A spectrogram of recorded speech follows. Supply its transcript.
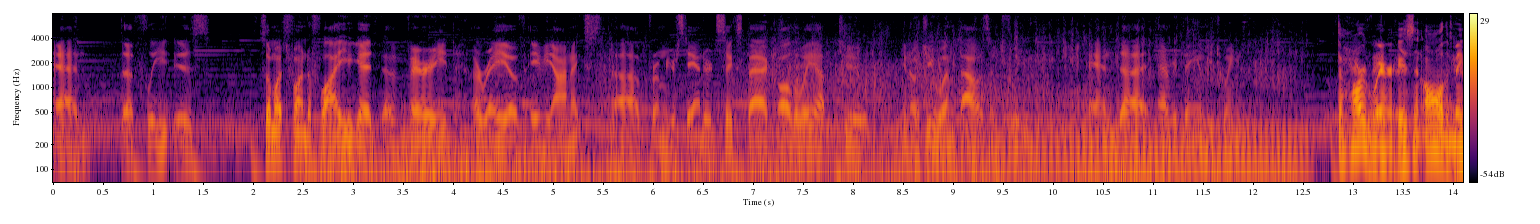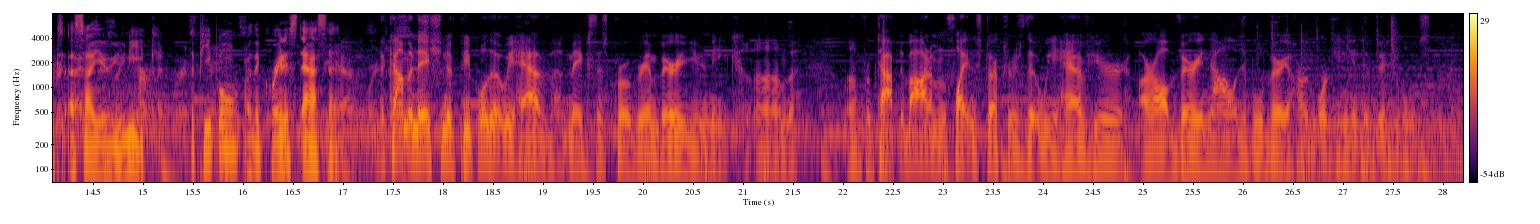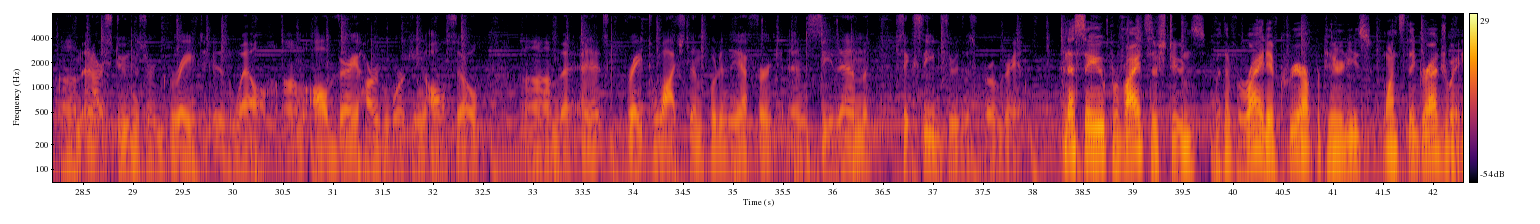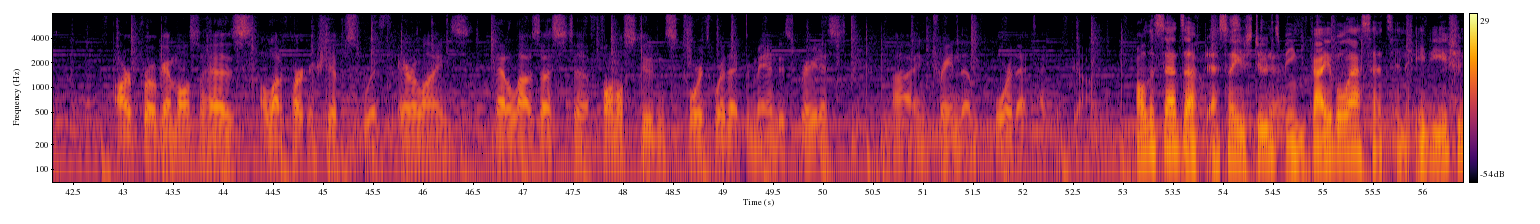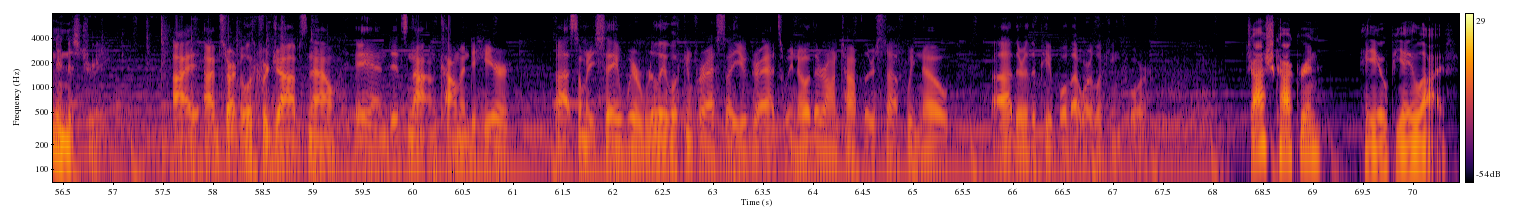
And the fleet is so much fun to fly. You get a varied array of avionics uh, from your standard six-pack all the way up to, you know, G1000 fleet and uh, everything in between. The hardware isn't all that makes SIU unique. The people are the greatest asset. The combination of people that we have makes this program very unique. Um, um, from top to bottom, the flight instructors that we have here are all very knowledgeable, very hardworking individuals. Um, and our students are great as well, um, all very hardworking also. Um, and it's great to watch them put in the effort and see them succeed through this program. And SIU provides their students with a variety of career opportunities once they graduate. Our program also has a lot of partnerships with airlines. That allows us to funnel students towards where that demand is greatest uh, and train them for that type of job. All this adds up to SIU students being valuable assets in the aviation industry. I, am starting to look for jobs now, and it's not uncommon to hear uh, somebody say, we're really looking for SIU grads. We know they're on top of their stuff. We know uh, they're the people that we're looking for. Josh Cochran, AOPA Live.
